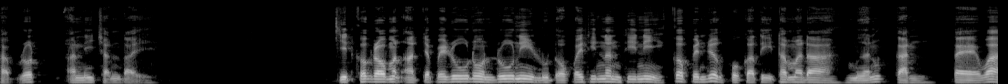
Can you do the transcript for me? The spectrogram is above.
ขับรถอันนี้ชันใด จิตของเรามันอาจจะไปรู้โน่นรู้นี่หลุดออกไปที่นั่นที่นี่ก็เป็นเรื่องปกติธรรมดาเหมือนกัน แต่ว่า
